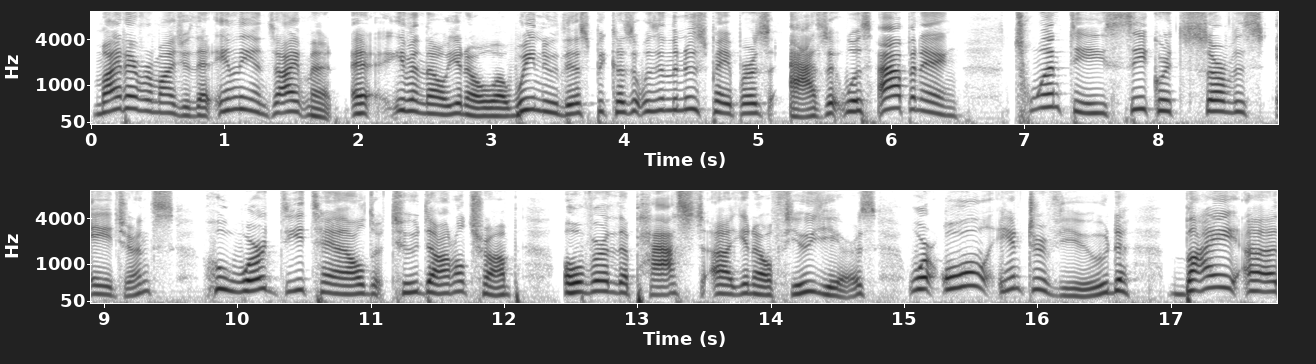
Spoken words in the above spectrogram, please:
Might I remind you that in the indictment, even though you know we knew this because it was in the newspapers as it was happening. 20 Secret Service agents who were detailed to Donald Trump over the past, uh, you know, few years were all interviewed by uh,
